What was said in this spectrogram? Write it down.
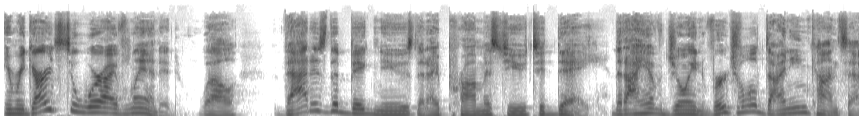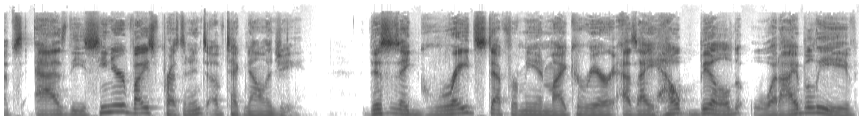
In regards to where I've landed, well, that is the big news that I promised you today that I have joined Virtual Dining Concepts as the Senior Vice President of Technology. This is a great step for me in my career as I help build what I believe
